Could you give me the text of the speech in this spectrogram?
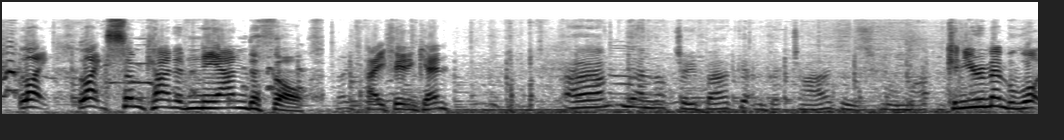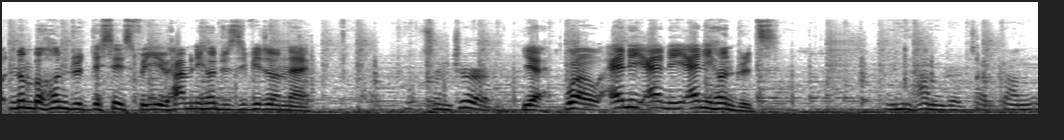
like like some kind of Neanderthal. How you feeling, Ken? Um, yeah, not too bad. Getting a bit tired. There's Can you remember what number hundred this is for you? How many hundreds have you done now? Centurion. Yeah, well, any any any hundreds. Any hundreds, I've done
